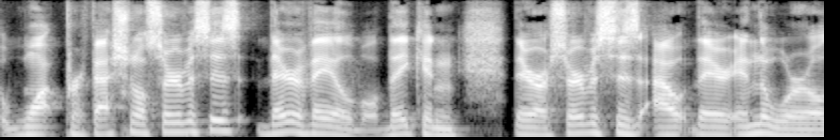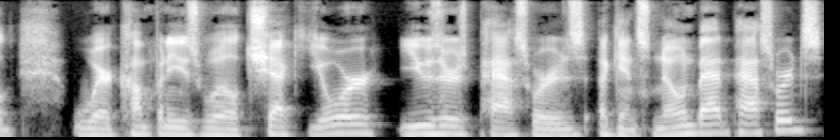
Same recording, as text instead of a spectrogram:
want professional services, they're available. They can, there are services out there in the world where companies will check your users' passwords against known bad passwords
